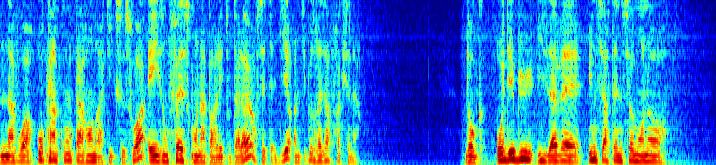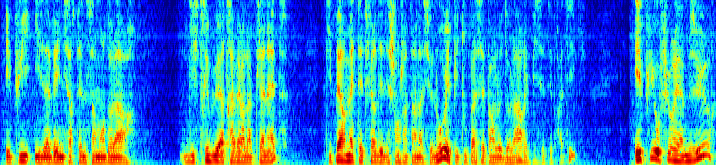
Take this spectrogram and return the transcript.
n'avoir aucun compte à rendre à qui que ce soit. Et ils ont fait ce qu'on a parlé tout à l'heure, c'est-à-dire un petit peu de réserve fractionnaire. Donc, au début, ils avaient une certaine somme en or et puis ils avaient une certaine somme en dollars distribuée à travers la planète qui permettait de faire des échanges internationaux et puis tout passait par le dollar et puis c'était pratique. Et puis au fur et à mesure,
